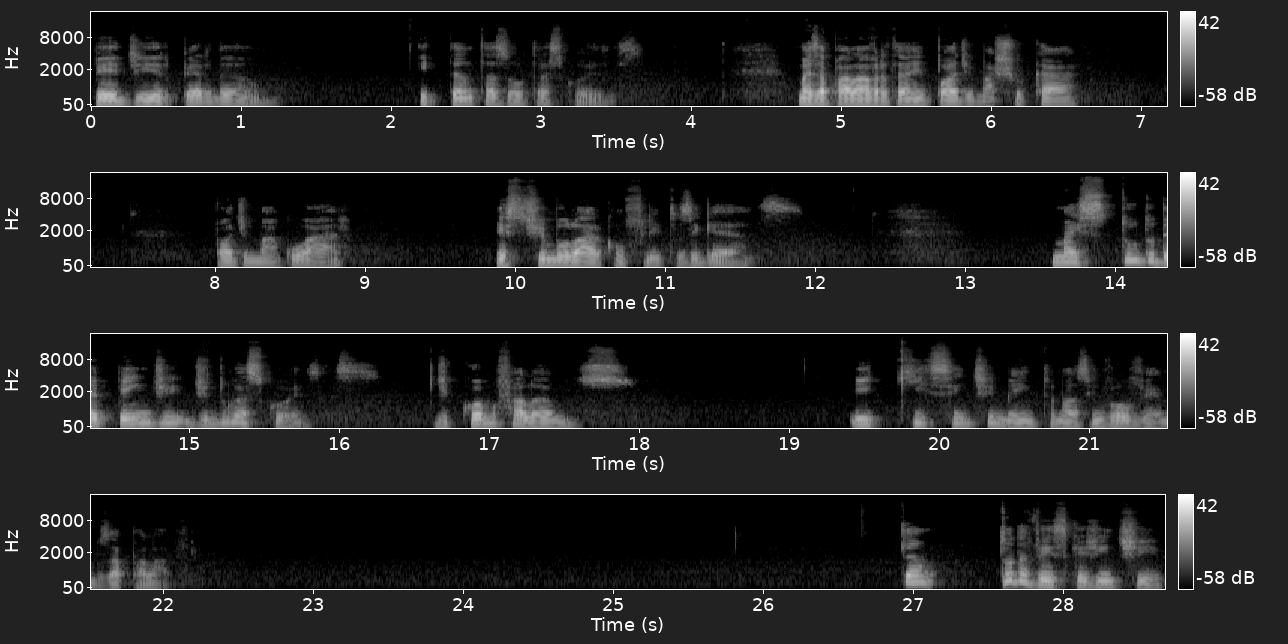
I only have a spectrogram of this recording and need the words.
pedir perdão e tantas outras coisas. Mas a palavra também pode machucar, pode magoar, estimular conflitos e guerras. Mas tudo depende de duas coisas: de como falamos e que sentimento nós envolvemos a palavra. Então, toda vez que a gente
